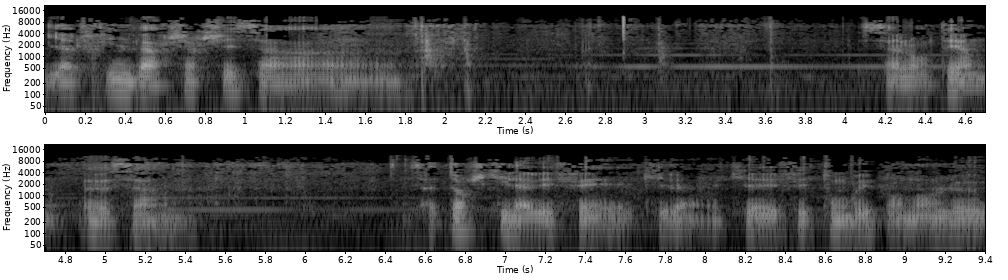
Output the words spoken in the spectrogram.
Galfrin va rechercher sa lanterne, euh, sa sa torche qu'il avait fait tomber pendant le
